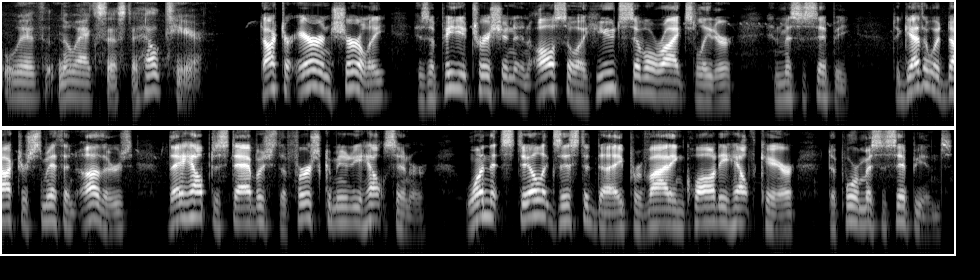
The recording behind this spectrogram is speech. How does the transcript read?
with no access to health care. Dr. Aaron Shirley is a pediatrician and also a huge civil rights leader in Mississippi. Together with Dr. Smith and others, they helped establish the first community health center, one that still exists today providing quality health care to poor Mississippians.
